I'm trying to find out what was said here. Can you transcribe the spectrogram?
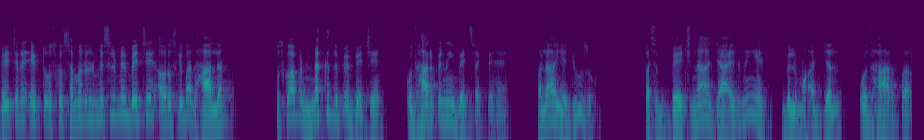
बेच रहे हैं, एक तो उसको समनुल मिस्र में बेचें और उसके बाद हालन, उसको आप नकद पे बेचें, उधार पे नहीं बेच सकते हैं। फला यजूज हो बस बेचना जायज़ नहीं है। बिलमुअज्जल उधार पर।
